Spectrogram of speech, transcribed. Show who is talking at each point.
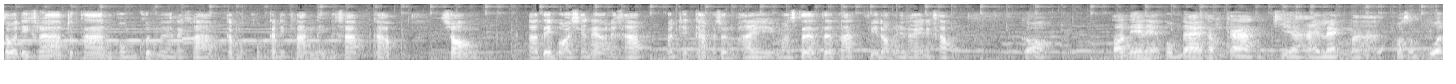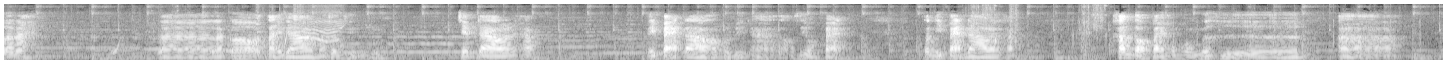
Speaker 1: สวัสดีครับทุกท่านผมคุณเมืองนะครับกลับมาพบกันอีกครั้งหนึ่งนะครับ กับช่อง Latte Boy Channel นะครับบันทึกการผจญภัย Monster Hunter Park Freedom Unite นะครับก็ตอนนี้เนี่ยผมได้ทำการเคลียร์ไฮแลงมาพอสมควรแล้วนะอ่แล้วก็ไต่ดาวมาจนถึง 7 ดาวแล้วนะครับไอ้8ดาวครับผู้ผิดอ่าสองสี่หกแปดตอนนี้ 8 ดาวแล้วครับ ขั้นต่อไปของผมก็คืออ่า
